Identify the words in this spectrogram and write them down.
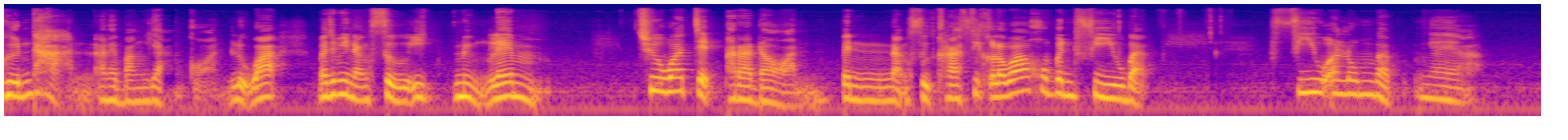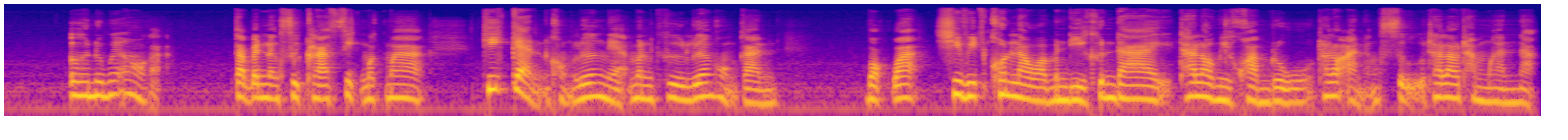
พื้นฐานอะไรบางอย่างก่อน หรือว่ามันจะมีหนังสืออีกหนึ่งเล่ม ชื่อว่าเจ็ดพระดอนเป็นหนังสือคลาสสิกแล้วว่าคงเป็นฟีลแบบฟีลอารมณ์แบบไงอะเออนึกไม่ออกอะแต่เป็นหนังสือคลาสสิกมาก ๆ ที่แก่นของเรื่องเนี้ยมันคือเรื่องของการ บอกว่าชีวิตคนเราอะมันดีขึ้นได้ ถ้าเรามีความรู้ ถ้าเราอ่านหนังสือ ถ้าเราทำงานหนัก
